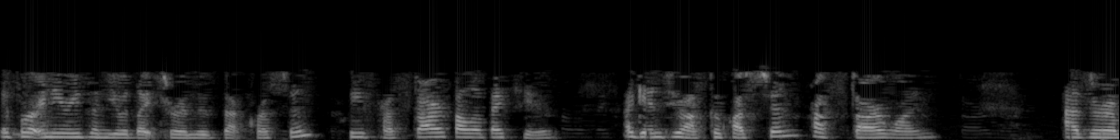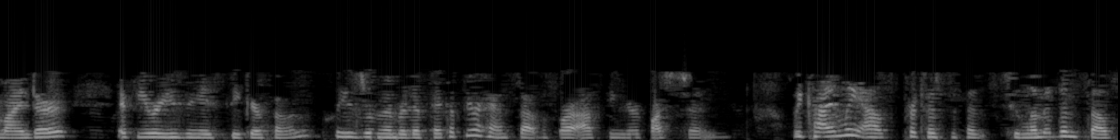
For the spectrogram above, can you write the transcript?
If for any reason you would like to remove that question, please press star followed by two. Again, to ask a question, press star one. As a reminder, if you are using a speakerphone, please remember to pick up your handset before asking your question. We kindly ask participants to limit themselves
